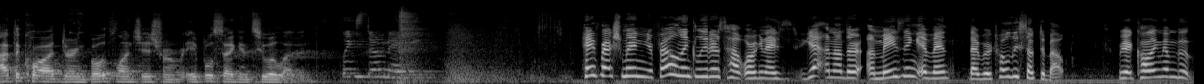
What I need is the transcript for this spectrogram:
at the quad during both lunches from April 2nd to 11th. Please donate. Hey freshmen, your fellow link leaders have organized yet another amazing event that we're totally stoked about. We are calling them the,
